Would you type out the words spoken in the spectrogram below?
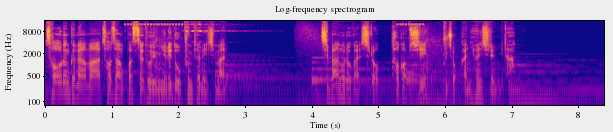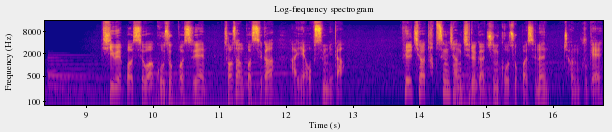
서울은 그나마 저상 버스 도입률이 높은 편이지만 지방으로 갈수록 턱없이 부족한 현실입니다. 시외 버스와 고속 버스엔 저상 버스가 아예 없습니다. 휠체어 탑승 장치를 갖춘 고속 버스는 전국에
